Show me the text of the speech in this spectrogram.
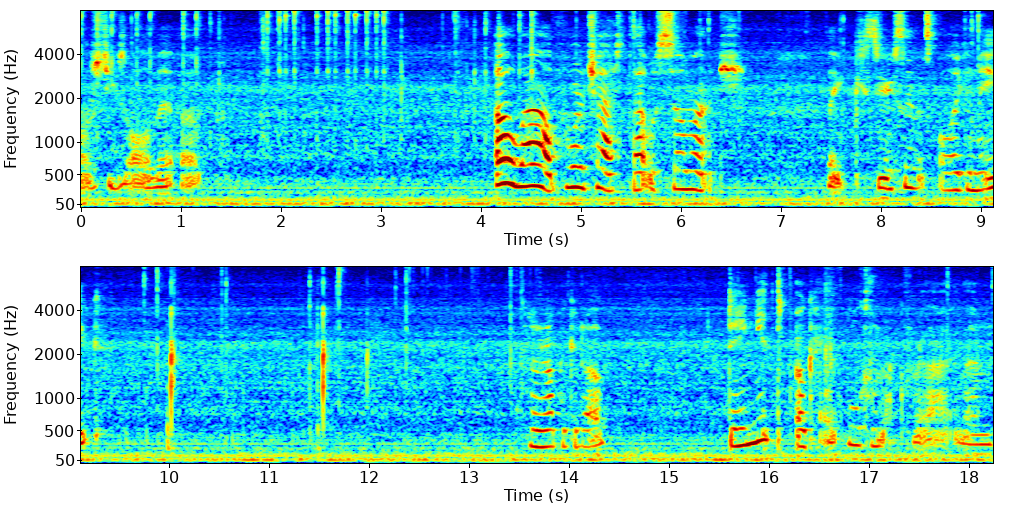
I'll just use all of it up. Oh wow, four chests. That was so much. Like, seriously, that's all I can make? Can I not pick it up? Dang it. Okay, we'll come back for that then.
